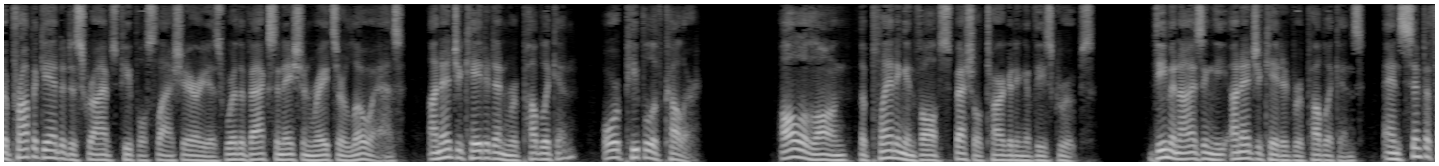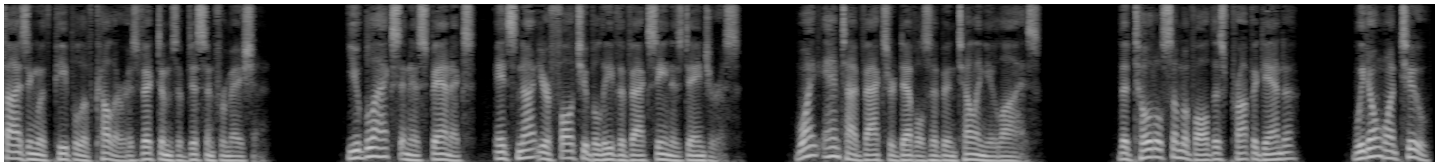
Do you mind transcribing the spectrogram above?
The propaganda describes people slash areas where the vaccination rates are low as uneducated and Republican, or people of color. All along, the planning involves special targeting of these groups. Demonizing the uneducated Republicans, and sympathizing with people of color as victims of disinformation. You blacks and Hispanics, it's not your fault you believe the vaccine is dangerous. White anti vaxxer devils have been telling you lies. The total sum of all this propaganda? We don't want to,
